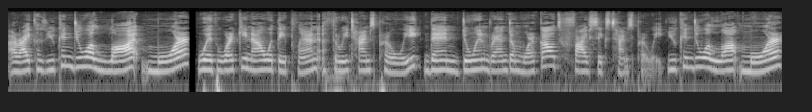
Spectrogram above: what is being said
all right because you can do a lot more with working out with a plan three times per week than doing random workouts five six times per week. You can do a lot more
